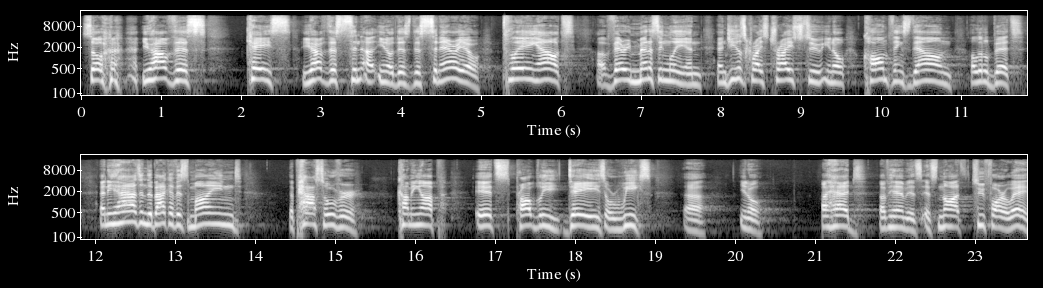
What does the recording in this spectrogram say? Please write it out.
So you have this case, you have this, uh, you know, this, this scenario playing out uh, very menacingly, and, and Jesus Christ tries to, you know, calm things down a little bit. And he has in the back of his mind the Passover coming up. It's probably days or weeks, uh, you know, ahead of him. It's, it's not too far away.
